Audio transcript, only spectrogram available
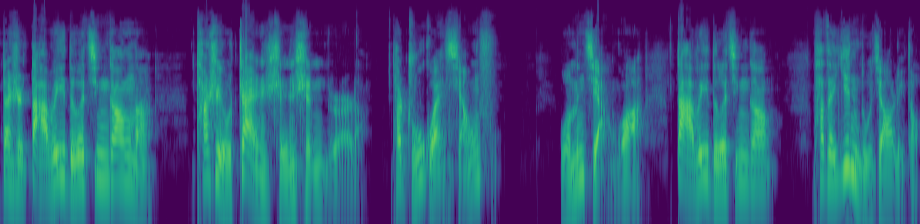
但是大威德金刚呢？它是有战神神格的，它主管降服。我们讲过啊，大威德金刚，他在印度教里头，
